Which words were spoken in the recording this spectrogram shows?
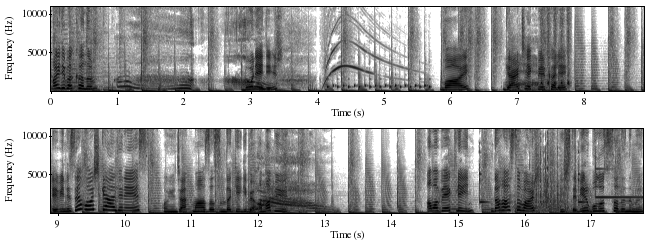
Haydi bakalım. Bu nedir? Vay, gerçek bir kale. Evinize hoş geldiniz. Oyuncak mağazasındaki gibi ama büyük. Ama bekleyin, dahası var. İşte bir bulut salınımı.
